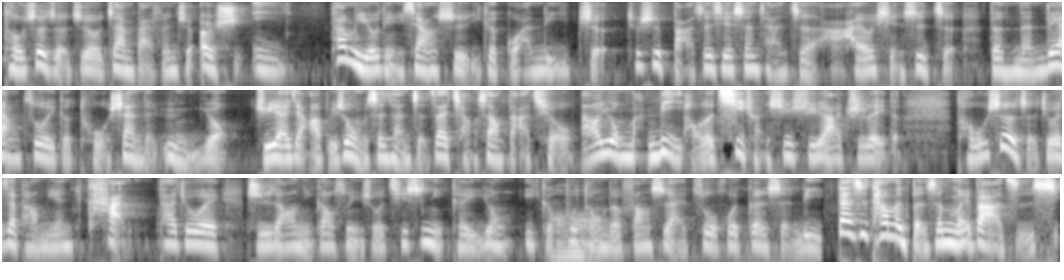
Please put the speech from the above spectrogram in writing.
投射者只有占百分之二十一。他们有点像是一个管理者，就是把这些生产者啊，还有显示者的能量做一个妥善的运用。举例来讲啊，比如说我们生产者在场上打球，然后用蛮力跑得气喘吁吁啊之类的，投射者就会在旁边看，他就会指导你，告诉你说，其实你可以用一个不同的方式来做，会更省力。但是他们本身没办法执行，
